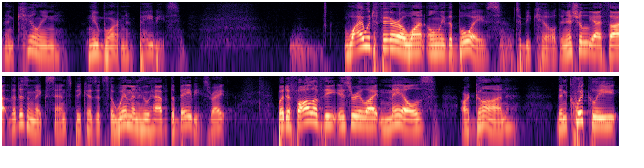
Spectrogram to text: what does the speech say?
than killing newborn babies? Why would Pharaoh want only the boys to be killed? Initially, I thought that doesn't make sense because it's the women who have the babies, right? But if all of the Israelite males are gone, then quickly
